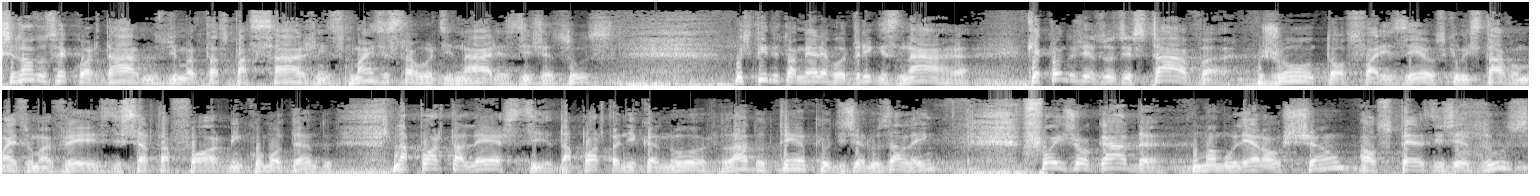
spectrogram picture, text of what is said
Se nós nos recordarmos de uma das passagens mais extraordinárias de Jesus, o Espírito Amélia Rodrigues narra que quando Jesus estava junto aos fariseus que o estavam mais uma vez, de certa forma, incomodando, na porta leste da porta Nicanor, lá do templo de Jerusalém, foi jogada uma mulher ao chão, aos pés de Jesus,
